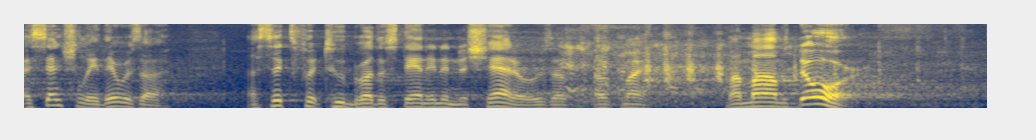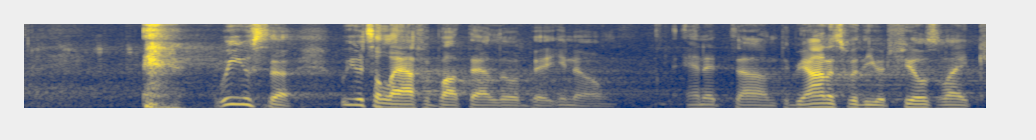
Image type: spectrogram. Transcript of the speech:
essentially, there was a, a six foot two brother standing in the shadows of, of my my mom's door. we used to we used to laugh about that a little bit, you know. And it, um, to be honest with you, it feels like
